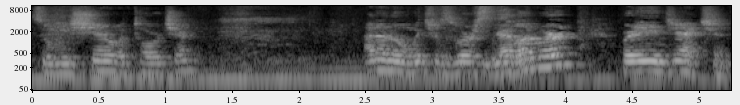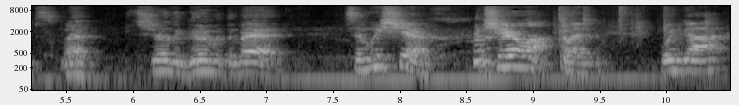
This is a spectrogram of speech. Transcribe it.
so we share with torture. I don't know which was worse, the Yeah. blood work or the injections. Yeah. But Share the good with the bad. so we share. We share a lot, but we've got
